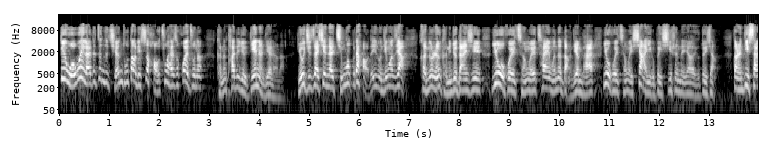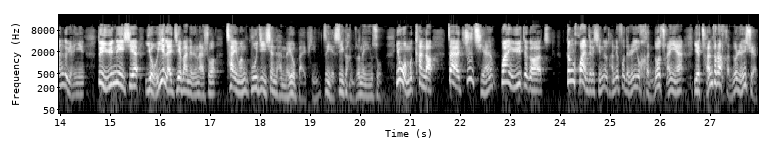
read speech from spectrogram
对我未来的政治前途到底是好处还是坏处呢？可能他就有掂量掂量了。尤其在现在情况不太好的一种情况之下，很多人可能就担心又会成为蔡英文的挡箭牌，又会成为下一个被牺牲的要一个对象。当然，第三个原因，对于那些有意来接班的人来说，蔡英文估计现在还没有摆平，这也是一个很重要的因素。因为我们看到，在之前关于这个。更换这个行政团队负责人有很多传言，也传出了很多人选。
